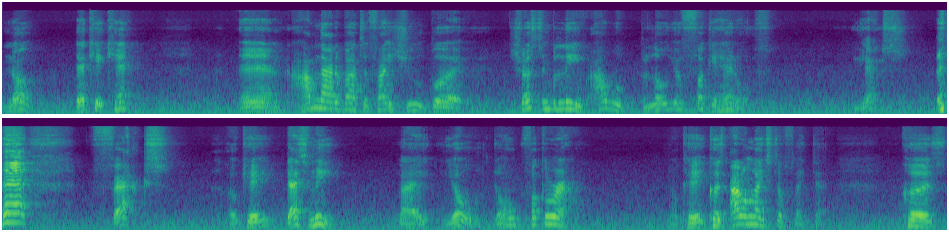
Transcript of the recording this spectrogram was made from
No, that kid can't. And I'm not about to fight you, but trust and believe, I will blow your fucking head off. Yes. Facts. Okay? That's me. Like, yo, don't fuck around. Okay? Because I don't like stuff like that. Because,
